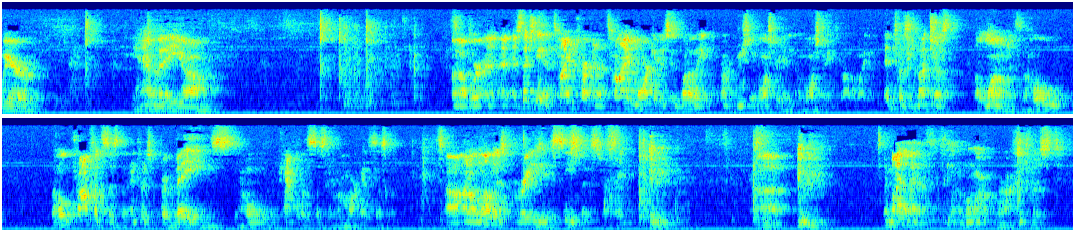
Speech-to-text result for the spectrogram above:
Where you have a um, uh, where essentially in a time part in a time market, this is one of the contributions of of Austrians, by the way. Interest is not just a loan; it's the whole the whole profit system. Interest pervades the whole capitalist system or market system. Uh, on a loan, it's very easy to see this, right? Uh, and by the way, the more our interest,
